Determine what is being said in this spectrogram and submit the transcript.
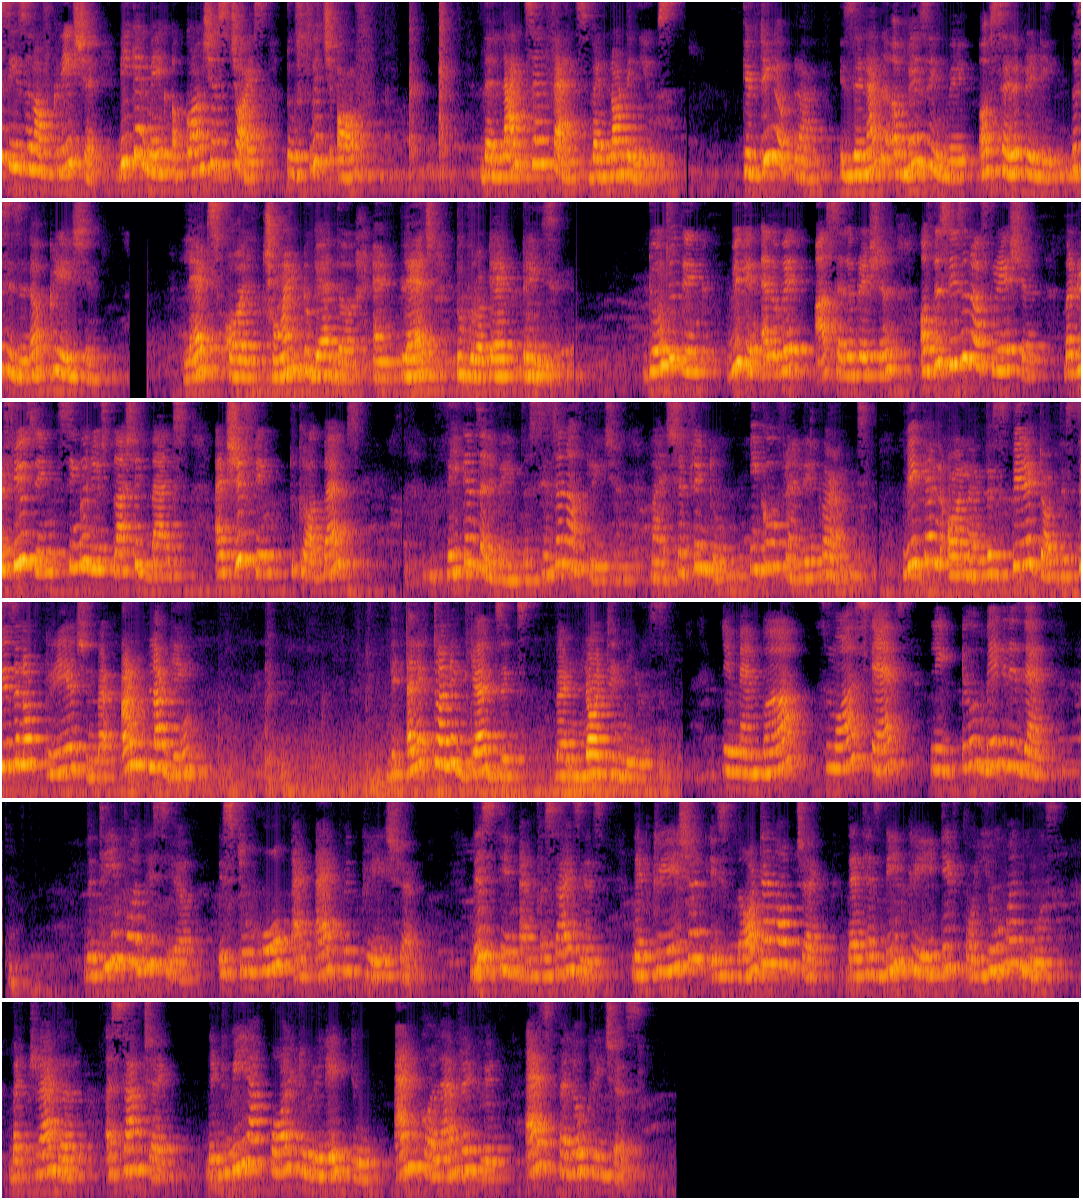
Season of creation, we can make a conscious choice to switch off the lights and fans when not in use. Gifting a plant is another amazing way of celebrating the season of creation. Let's all join together and pledge to protect trees. Don't you think we can elevate our celebration of the season of creation by refusing single-use plastic bags and shifting to cloth bags? We can celebrate the season of creation by shifting to eco-friendly products. We can honor the spirit of the season of creation by unplugging the electronic gadgets when not in use. Remember, small steps lead to big results. The theme for this year is to hope and act with creation. Emphasizes that creation is not an object that has been created for human use, but rather a subject that we are called to relate to and collaborate with as fellow creatures.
